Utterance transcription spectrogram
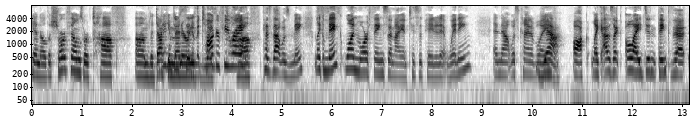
Yeah, no, the short films were tough. Um, the documentary didn't do documentaries cinematography right because that was Mank. Like Mank won more things than I anticipated it winning, and that was kind of like Yeah. Awkward. Like I was like, oh, I didn't think that.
